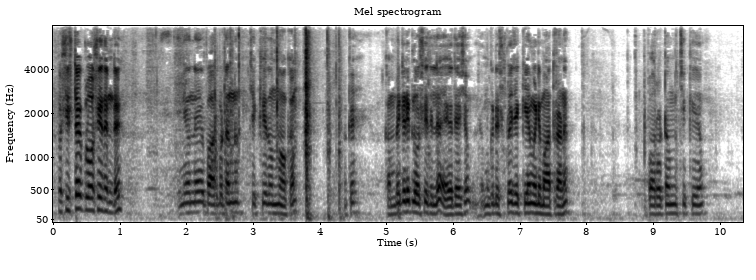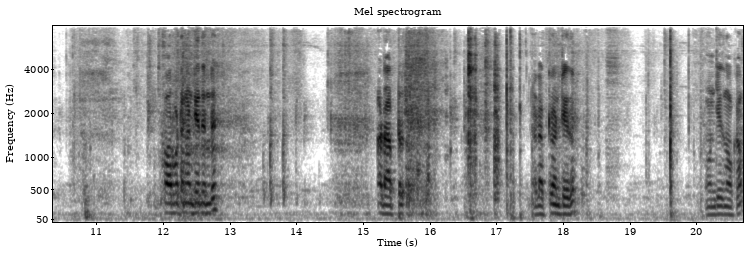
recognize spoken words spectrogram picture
ഇപ്പോൾ സിസ്റ്റം ക്ലോസ് ചെയ്തിട്ടുണ്ട്. ഇനി ഒന്ന് പവർ ബട്ടൺ ചെക്ക് ചെയ്തൊന്ന് നോക്കാം. ഓക്കെ കംപ്ലീറ്റ് ആയിട്ട് ക്ലോസ് ചെയ്തില്ല. ഏകദേശം നമുക്ക് ഡിസ്പ്ലേ ചെക്ക് ചെയ്യാൻ വേണ്ടി മാത്രമാണ് പവർ ബട്ടൺ ഒന്ന് ചെക്ക് ചെയ്യാം. പവർ ബട്ടൺ കണക്ട് ചെയ്തിട്ടുണ്ട്. അഡാപ്റ്റർ അഡാപ്റ്റർ കണക്ട് ചെയ്തു. ഓൺ ചെയ്ത് നോക്കാം.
